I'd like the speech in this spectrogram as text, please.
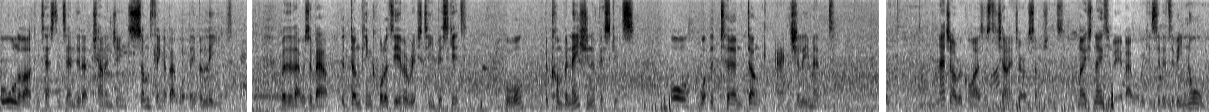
all of our contestants ended up challenging something about what they believed. Whether that was about the dunking quality of a rich tea biscuit, or the combination of biscuits, or what the term dunk actually meant. Agile requires us to challenge our assumptions, most notably about what we consider to be normal.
